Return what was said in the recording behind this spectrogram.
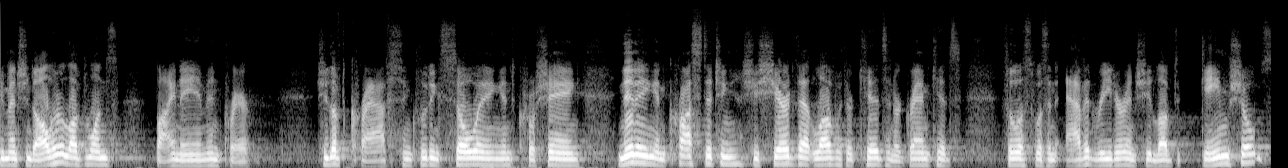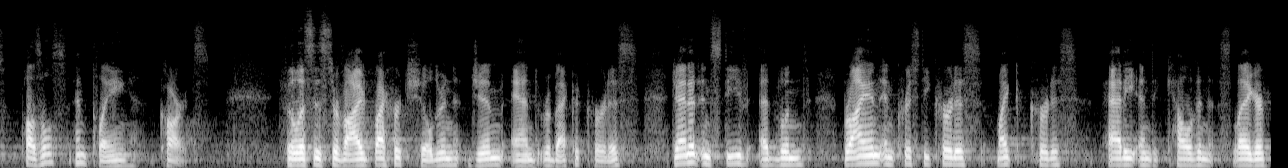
She mentioned all her loved ones by name in prayer. She loved crafts, including sewing and crocheting, knitting and cross stitching. She shared that love with her kids and her grandkids. Phyllis was an avid reader, and she loved game shows, puzzles, and playing cards. Phyllis is survived by her children, Jim and Rebecca Curtis, Janet and Steve Edlund, Brian and Christy Curtis, Mike Curtis, Patty and Calvin Slager,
